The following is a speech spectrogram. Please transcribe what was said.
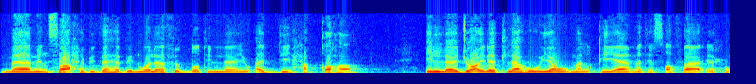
ما من صاحب ذهب ولا فضة لا يؤدي حقها إلا جعلت له يوم القيامة صفائح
